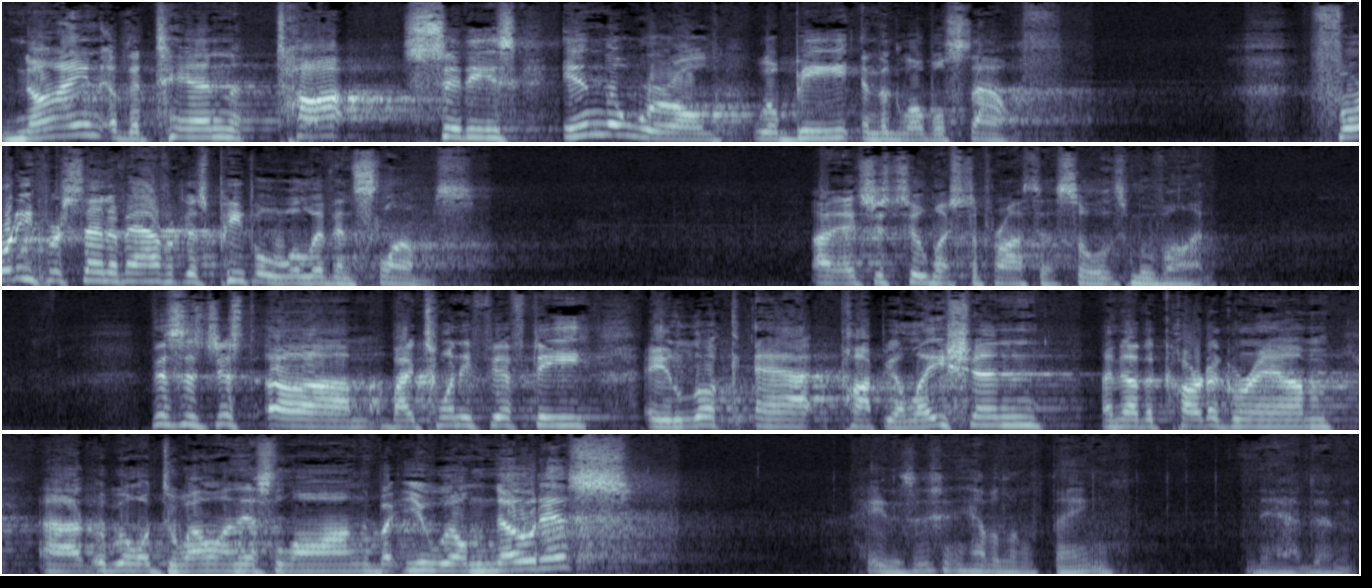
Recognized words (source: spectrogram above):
Nine of the 10 top cities in the world will be in the global south. 40% of Africa's people will live in slums. Uh, it's just too much to process, so let's move on. This is just um, by 2050 a look at population, another cartogram. Uh, we won't dwell on this long, but you will notice. Hey, does this thing have a little thing? Nah, it doesn't.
